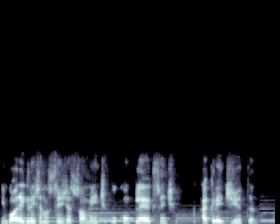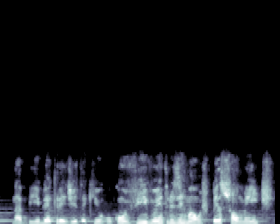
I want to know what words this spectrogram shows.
Embora a igreja não seja somente o complexo, a gente acredita na Bíblia, acredita que o convívio entre os irmãos pessoalmente,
